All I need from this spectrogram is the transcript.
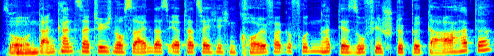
So, mhm. und dann kann es natürlich noch sein, dass er tatsächlich einen Käufer gefunden hat, der so viele Stücke da hatte,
